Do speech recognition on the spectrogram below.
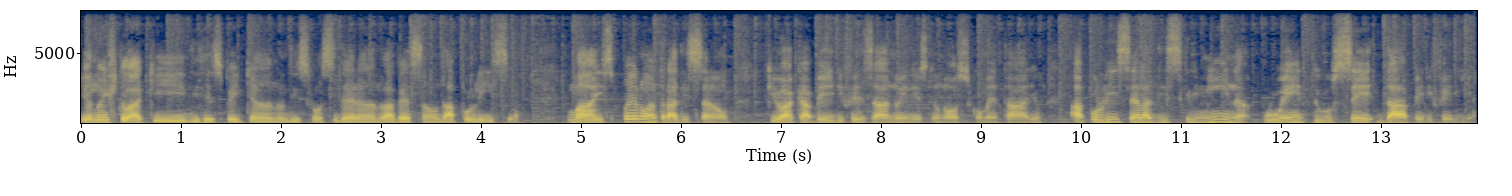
eu não estou aqui desrespeitando, desconsiderando a versão da polícia, mas pela uma tradição que eu acabei de frisar no início do nosso comentário, a polícia ela discrimina o ente do C da periferia.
